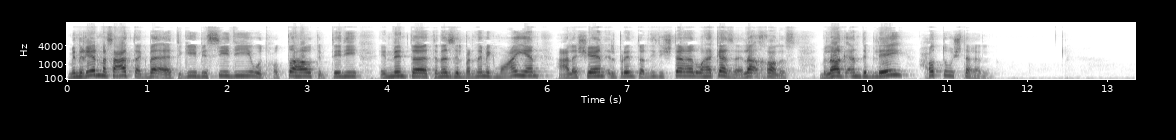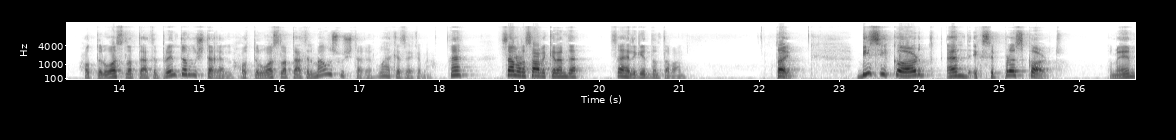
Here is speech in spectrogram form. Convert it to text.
من غير ما سعادتك بقى تجيب السي دي وتحطها وتبتدي إن أنت تنزل برنامج معين علشان ال printer دي تشتغل وهكذا. لا خالص. plug and play حط واشتغل. حط الوصلة بتاعت ال printer واشتغل. حط الوصلة بتاعت الماوس واشتغل. وهكذا يا جماعة. ها؟ سهل ولا صعب الكلام ده؟ سهل جدا طبعا. طيب. PC card and express card تمام؟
